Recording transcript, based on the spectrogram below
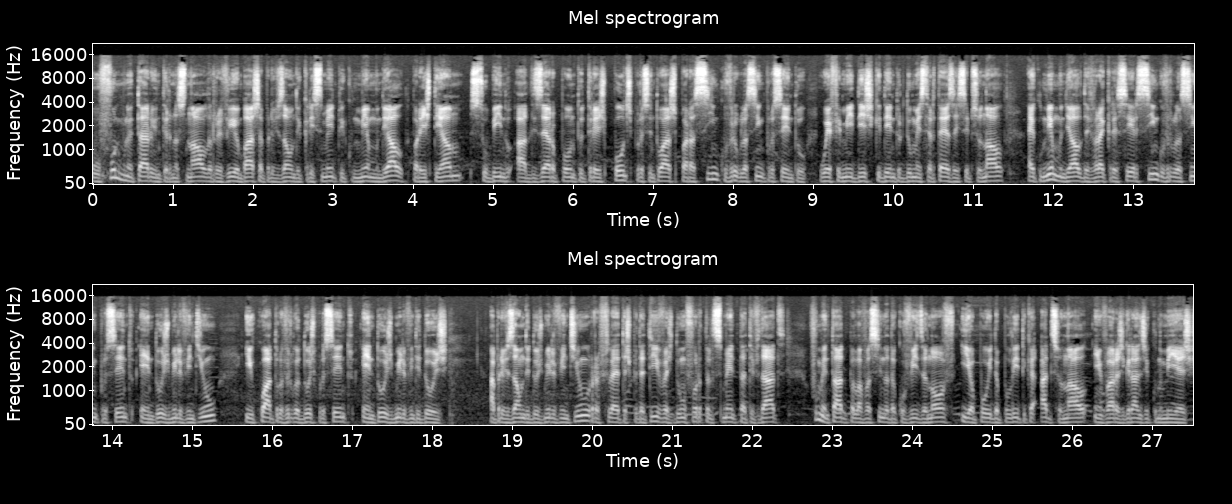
O Fundo Monetário Internacional reviu em baixa a previsão de crescimento da economia mundial para este ano, subindo a de 0,3 pontos percentuais para 5,5%. O FMI diz que, dentro de uma incerteza excepcional, a economia mundial deverá crescer 5,5% em 2021 e 4,2% em 2022. A previsão de 2021 reflete expectativas de um fortalecimento da atividade fomentado pela vacina da Covid-19 e apoio da política adicional em várias grandes economias.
